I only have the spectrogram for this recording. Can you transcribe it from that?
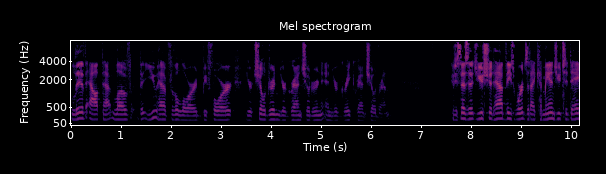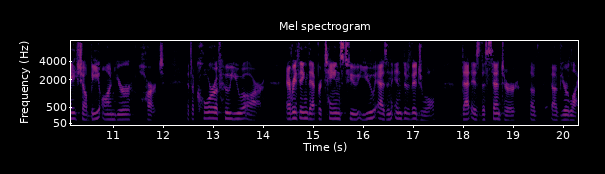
live out that love that you have for the Lord before your children, your grandchildren, and your great grandchildren. Because he says that you should have these words that I command you today shall be on your heart, at the core of who you are. Everything that pertains to you as an individual, that is the center of, of your life.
